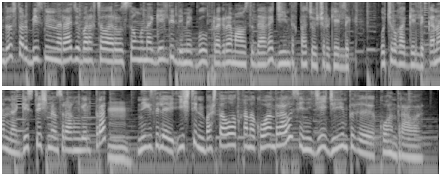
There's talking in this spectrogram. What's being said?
Достор биздин радио баракчаларыбыз соңуна келди. Демек бул программабызды дагы жыйынтыктачу учур келдик. Учурга келдик. Анан кесиптешимден сурагым келип турат. Негизи эле иштин башталып атканы кубандырабы сени же жыйынтыгы кубандырабы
